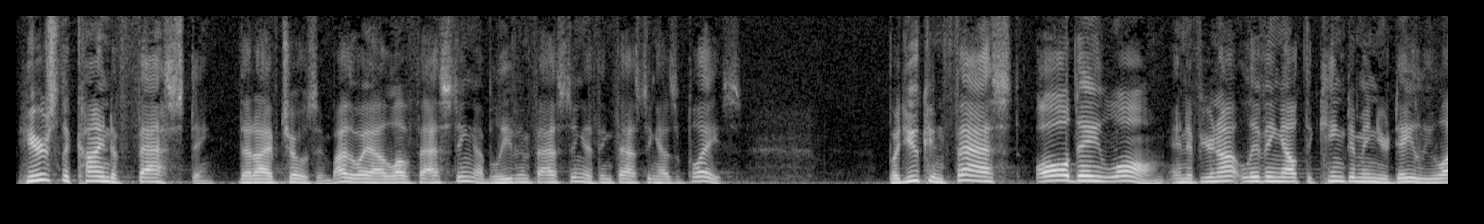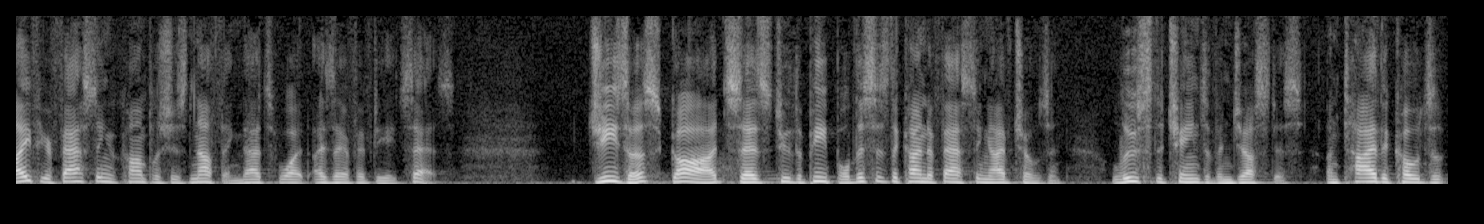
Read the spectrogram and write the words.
Here's the kind of fasting that I've chosen. By the way, I love fasting. I believe in fasting. I think fasting has a place. But you can fast all day long, and if you're not living out the kingdom in your daily life, your fasting accomplishes nothing. That's what Isaiah 58 says. Jesus, God, says to the people, This is the kind of fasting I've chosen. Loose the chains of injustice, untie the codes of,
